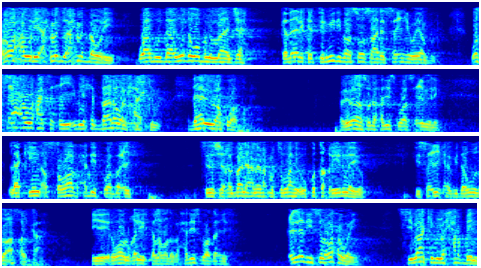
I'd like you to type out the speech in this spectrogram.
Oo waxa wariyey axmedu axmed baa wariyey wa abu daawuuda wabnu maaja kadalika tirmidi baa soo saaray saxiix weeyaan buuri wasaxa waxaa saxiiyey ibnu xibbaana walxaakim dahabi baa ku waafaqay. Culimadaas odhan xadiisku waa saxiix bay leeyihiin laakiin asawaab xadiidku waa daciif. Sida sheekh albani caleyh raxmat ullahi uu ku taqriirinayo fii saxiixi abi daawuud oo asalka ah iyo irwaa labadaba xadiisku waa daciif. Ciladiisuna waxa weeye simaak ibnu xarbin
